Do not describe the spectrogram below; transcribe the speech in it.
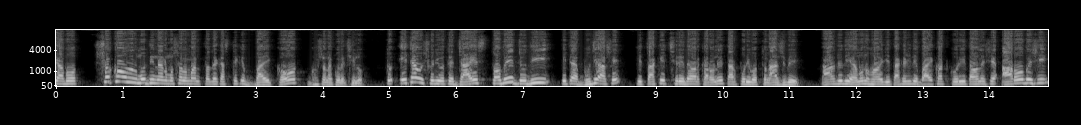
যাবত সকল মদিনার মুসলমান তাদের কাছ থেকে বাইকট ঘোষণা করেছিল। তো এটাও শরীয়তে জায়েজ, তবে যদি এটা বুঝে আসে যে তাকে ছেড়ে দেওয়ার কারণে তার পরিবর্তন আসবে। আর যদি এমন হয় যে তাকে যদি বাইকট করি, তাহলে সে আরও বেশি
